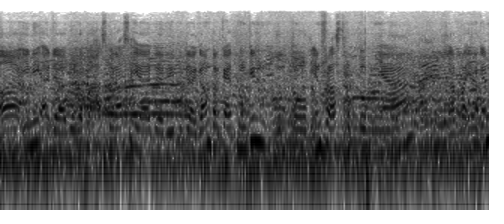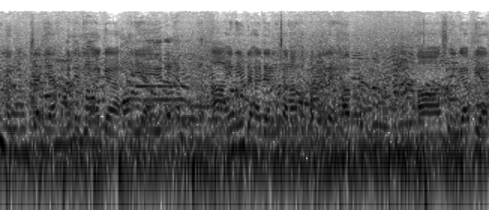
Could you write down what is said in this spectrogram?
Uh, ini ada beberapa aspirasi ya dari pedagang terkait mungkin untuk infrastrukturnya karena ini kan baru hujan ya jadi agak ya uh, ini udah ada rencana untuk rehab uh, sehingga biar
